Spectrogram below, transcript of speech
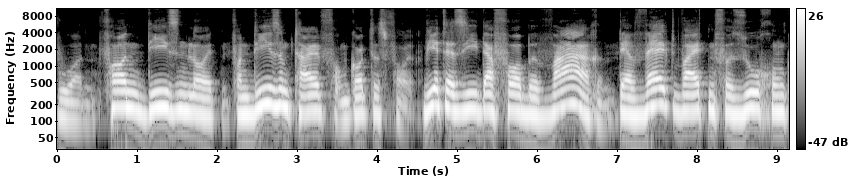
wurden von diesen Leuten, von diesem Teil von Gottes Volk, wird er sie davor bewahren, der weltweiten Versuchung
